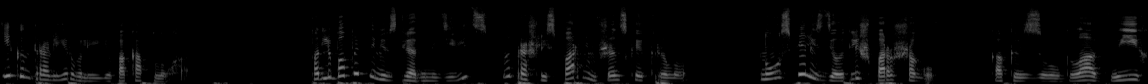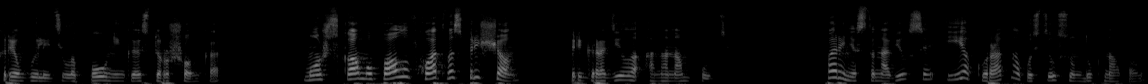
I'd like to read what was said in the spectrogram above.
и контролировали ее пока плохо. Под любопытными взглядами девиц мы прошли с парнем в женское крыло, но успели сделать лишь пару шагов, как из-за угла вихрем вылетела полненькая старушонка. «Мужскому полу вход воспрещен!» – преградила она нам путь. Парень остановился и аккуратно опустил сундук на пол.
